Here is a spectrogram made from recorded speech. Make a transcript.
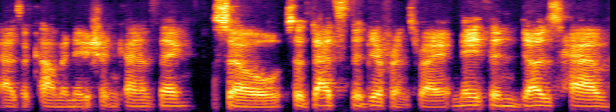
as a combination kind of thing. So so that's the difference right? Nathan does have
